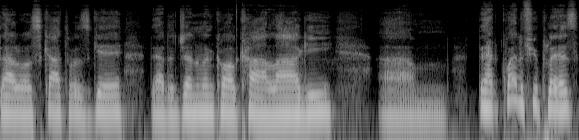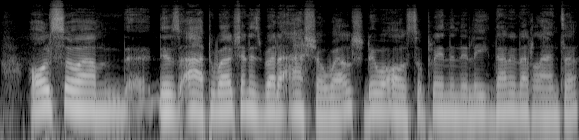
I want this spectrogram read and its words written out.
Delroy Scott was gay. They had a gentleman called Carl Lagi. Um, they had quite a few players. Also, um, there's Art Welsh and his brother Asher Welsh. They were also playing in the league down in Atlanta.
